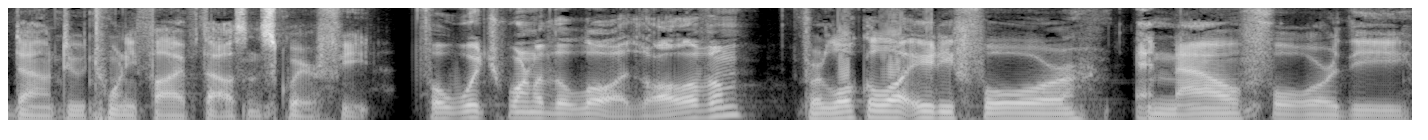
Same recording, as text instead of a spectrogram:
down to 25,000 square feet. For which one of the laws? All of them? For Local Law 84 and now for the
